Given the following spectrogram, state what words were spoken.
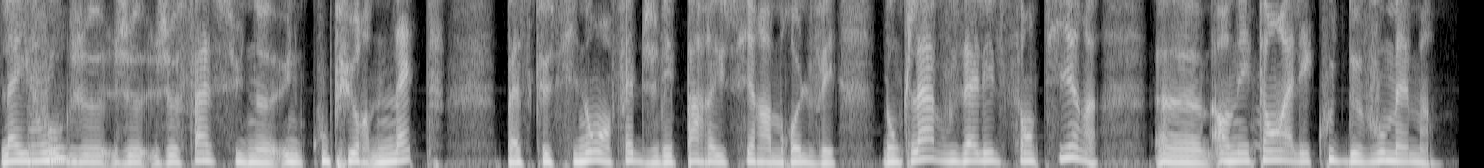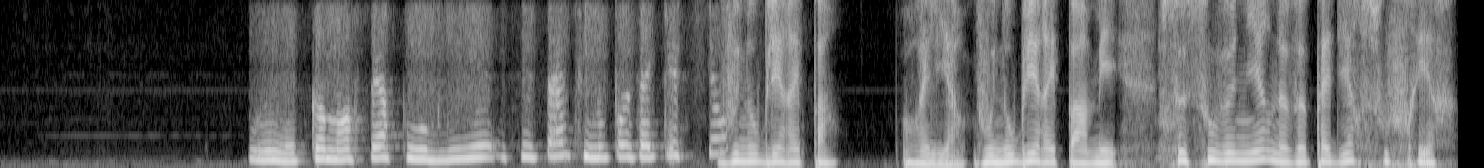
Là, il faut que je, je, je fasse une, une coupure nette parce que sinon, en fait, je vais pas réussir à me relever. Donc là, vous allez le sentir euh, en étant à l'écoute de vous-même. Oui, mais comment faire pour oublier? C'est ça qui nous pose la question. Vous n'oublierez pas, Aurélia. Vous n'oublierez pas. Mais ce souvenir ne veut pas dire souffrir.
